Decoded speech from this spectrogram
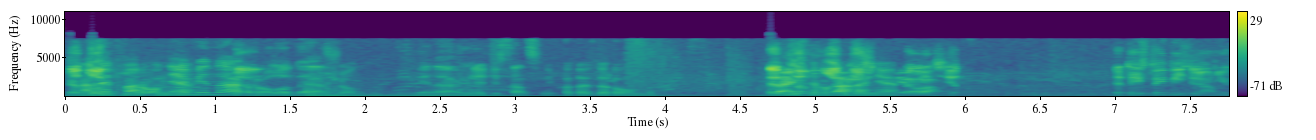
Корнет У воронка. меня минак, Да, Роланд да, минак. У меня дистанции не хватает до Роланда. Это. Это истребитель у них.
